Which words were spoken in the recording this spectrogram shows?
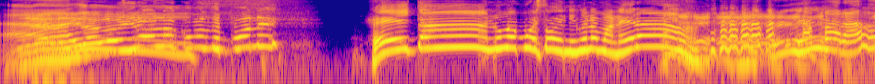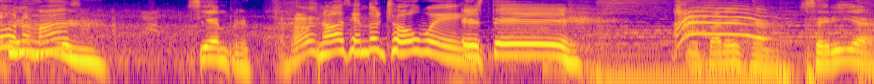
Míralo, míralo, míralo, ¿cómo se pone? ¡Heita! No me he puesto de ninguna manera. Está parado nomás. Siempre. No, haciendo el show, güey. Este. Mi pareja sería.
